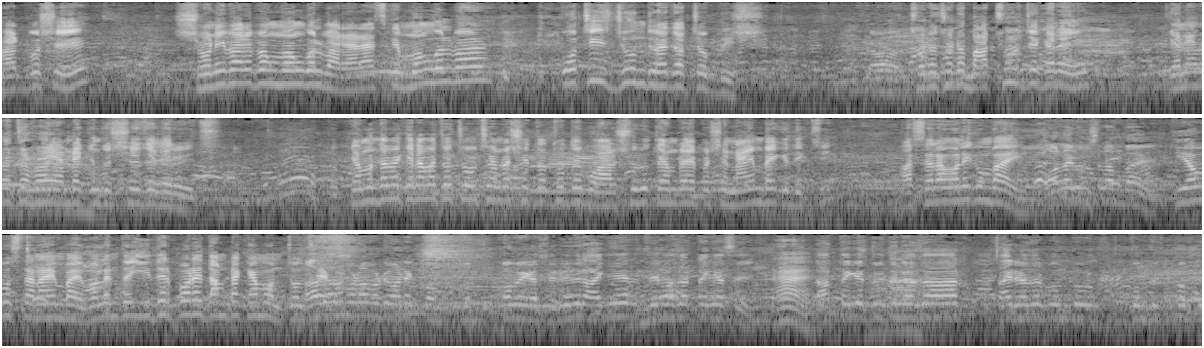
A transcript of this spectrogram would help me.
হাট বসে শনিবার এবং মঙ্গলবার, আর আজকে মঙ্গলবার, পঁচিশ জুন দু হাজার চব্বিশ। ছোটো ছোটো বাছুর যেখানে কেনাবেচা হয়, আমরা কিন্তু সে জায়গায় রয়েছি। তো কেমন দামে কেনাবেচা চলছে, আমরা সে তথ্য দেবো। আর শুরুতে আমরা এপাশে নাইম ভাইকে দেখছি। আসসালামু আলাইকুম ভাই। ওয়ালাইকুম সালাম ভাই। কি অবস্থা নাইম ভাই? বলেন তো ঈদের পরে দামটা কেমন চলছে? বাজার মোটামুটি অনেক কম কম- গেছে। এদের আগের যে বাজারটা গেছে হ্যাঁ। তার থেকে দুই তিন হাজার চার হাজার পর্যন্ত কমতে কমতে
